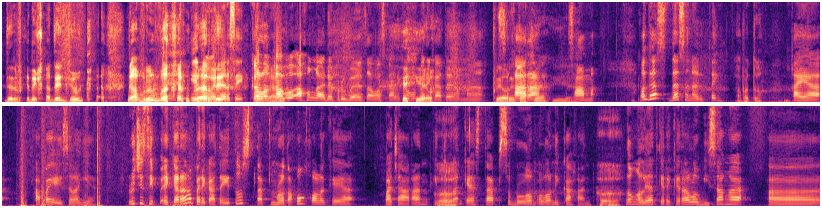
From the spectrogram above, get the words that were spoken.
dari PDKT juga nggak berubah kan Itu berarti. benar sih. Iya Kalau kan? kamu aku nggak ada perubahan sama sekali kamu Iya. PDKT sama Prioritasnya, sekarang iya. sama. Oh, that's that's another thing. apa tuh? Kayak apa ya istilahnya ya? Lucu sih, eh, karena PDKT itu step menurut aku kalau kayak pacaran itu Hah? kan kayak step sebelum lo nikah kan. Heeh. Lo ngelihat kira-kira lo bisa nggak eh,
